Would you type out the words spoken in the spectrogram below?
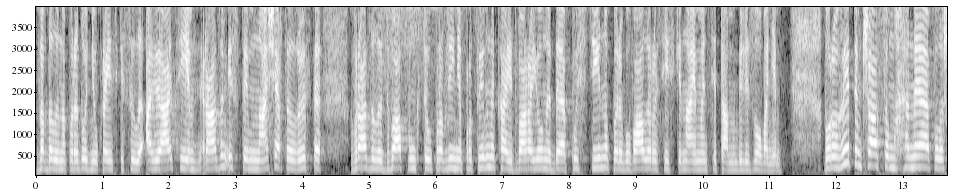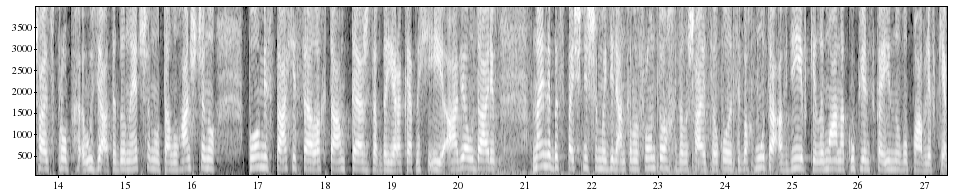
завдали напередодні українські сили авіації. Разом із тим наші артилеристи вразили два пункти управління противника і два райони, де постійно перебували російські найманці та мобілізовані. Вороги тим часом не полишають спроб узяти Донеччину та Луганщину. По містах і селах там теж завдає ракетних і авіаударів. Найнебезпечнішими ділянками фронту залишаються околиці Бахмута, Авдіївки, Лимана, Куп'янська і Новопавлівки.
